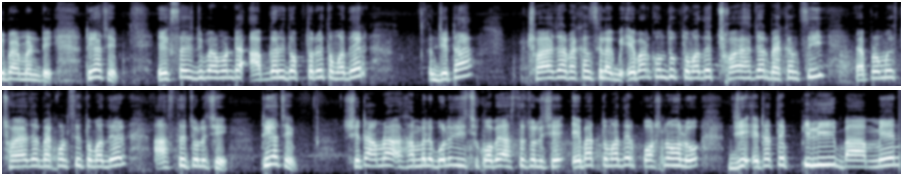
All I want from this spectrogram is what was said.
ডিপার্টমেন্টে ঠিক আছে? এক্সাইজ ডিপার্টমেন্টে আবগারি দপ্তরে তোমাদের যেটা ছয় হাজার ভ্যাকান্সি লাগবে। এবার কিন্তু তোমাদের ছয় হাজার ভ্যাকান্সি অ্যাপ্রোম্যাক্স ছয় হাজার ভ্যাকান্সি তোমাদের আসতে চলেছে, ঠিক আছে? সেটা আমরা সামনে বলে দিচ্ছি কবে আসতে চলেছে। এবার তোমাদের প্রশ্ন হলো যে এটাতে পিলি বা মেন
